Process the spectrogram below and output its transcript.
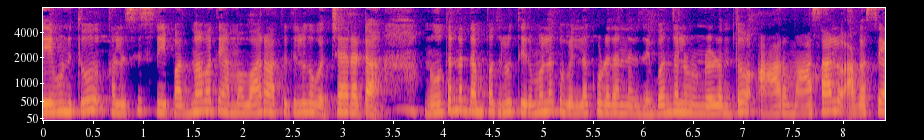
దేవునితో కలిసి శ్రీ పద్మావతి అమ్మవారు అతిథులుగా వచ్చారట. నూతన దంపతులు తిరుమలకు వెళ్ళకూడదన్న నిబంధనలు ఉండడంతో ఆరు మాసాలు అగస్త్య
